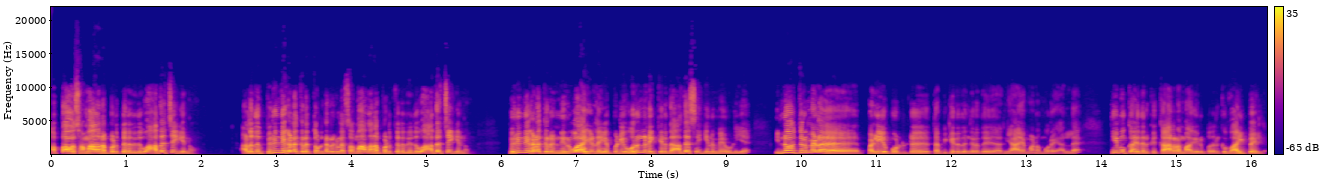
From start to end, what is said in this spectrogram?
அப்பாவை சமாதானப்படுத்துறது எதுவோ அதை செய்யணும். அல்லது பிரிந்து கிடக்கிற தொண்டர்களை சமாதானப்படுத்துறது எதுவோ அதை செய்யணும். பிரிந்து கிடக்கிற நிர்வாகிகளை எப்படி ஒருங்கிணைக்கிறது அதை செய்யணுமே ஒழிய இன்னொருத்தர் மேலே பழியை போட்டுட்டு தப்பிக்கிறதுங்கிறது நியாயமான முறை அல்ல. திமுக இதற்கு காரணமாக இருப்பதற்கு வாய்ப்பே இல்லை.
